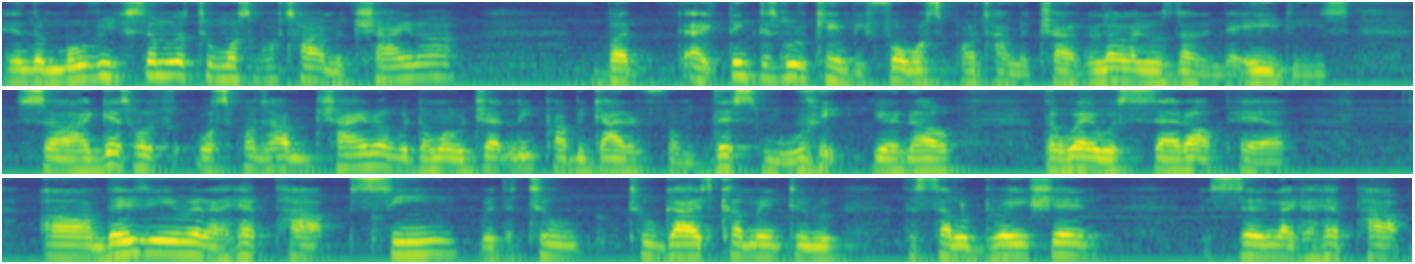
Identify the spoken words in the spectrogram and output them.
in the movie similar to Once Upon a Time in China, but I think this movie came before Once Upon a Time in China. It looked like it was done in the eighties. So I guess Once Upon a Time in China with the one with Jet Li probably got it from this movie. You know, the way it was set up here. Um, there's even a hip hop scene with the two two guys coming to the celebration, singing like a hip hop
